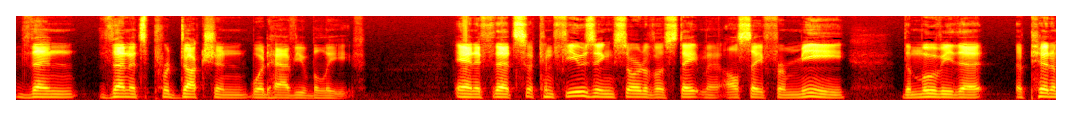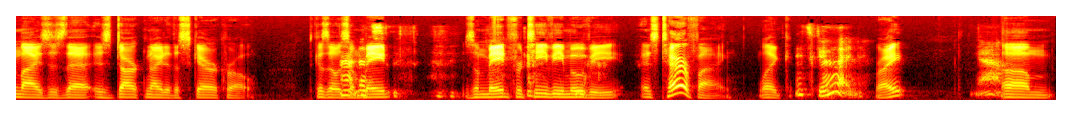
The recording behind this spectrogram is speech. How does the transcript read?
than than its production would have you believe. And if that's a confusing sort of a statement, I'll say for me, the movie that epitomizes that is Dark Night of the Scarecrow because it was ah, a made it was a made for TV movie and it's terrifying. Like it's good, right? Yeah. Um.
